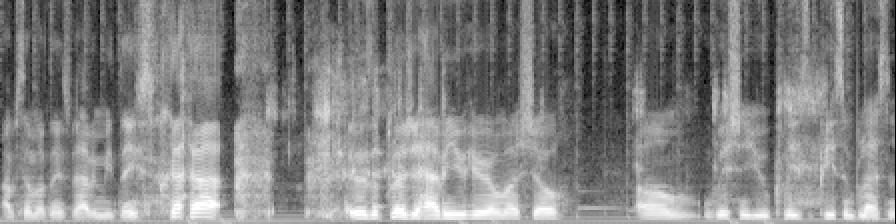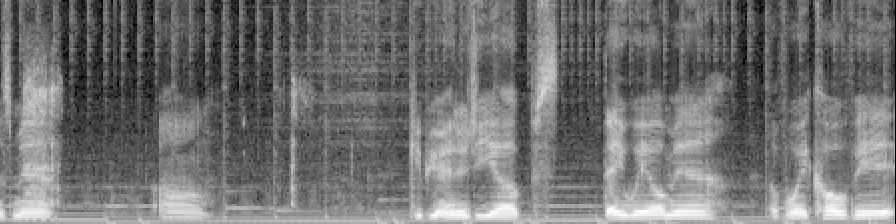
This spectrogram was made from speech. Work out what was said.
I'm saying my thanks for having me. Thanks. it was a pleasure having you here on my show. Um, wishing you peace, peace and blessings, man. Um, keep your energy up. Stay well, man. Avoid COVID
